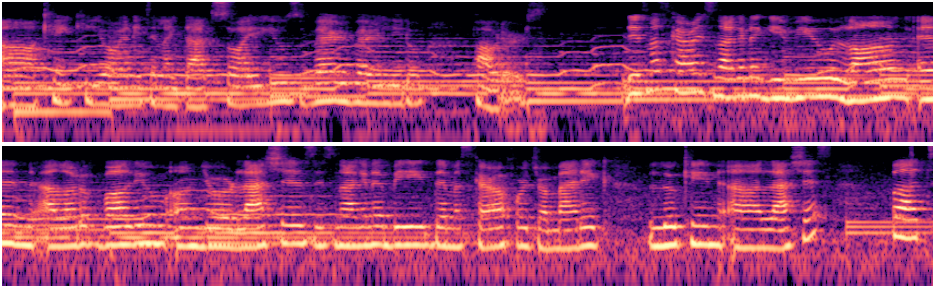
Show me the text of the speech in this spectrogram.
uh, cakey or anything like that. So I use very very little powders this mascara is not gonna give you long and a lot of volume on your lashes. It's not gonna be the mascara for dramatic looking uh, lashes but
